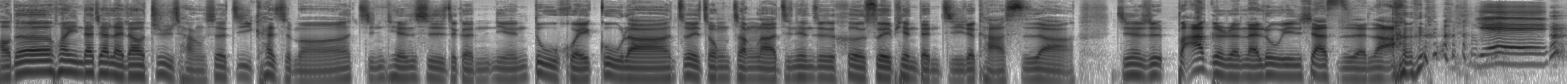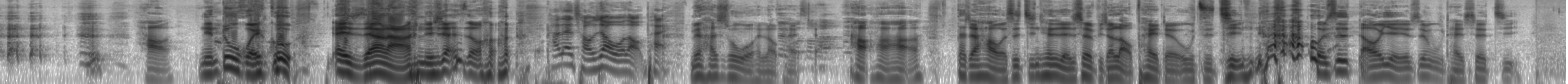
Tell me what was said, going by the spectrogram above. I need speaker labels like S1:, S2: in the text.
S1: 好的，欢迎大家来到剧场设计看什么？今天是这个年度回顾啦，最终章啦。今天这是贺岁片等级的卡斯啊，今天是八个人来录音，吓死人啦！耶 Yeah！好，年度回顾，哎、欸，怎样啦？你现在是什么？
S2: 他在嘲笑我老派，
S1: 没有，他是说我很老派。好好好，大家好，我是今天人设比较老派的吴子金。我是导演，也是舞台设计。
